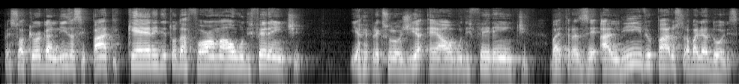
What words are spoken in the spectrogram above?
O pessoal que organiza a CIPAT querem de toda forma algo diferente. E a reflexologia é algo diferente, vai trazer alívio para os trabalhadores.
